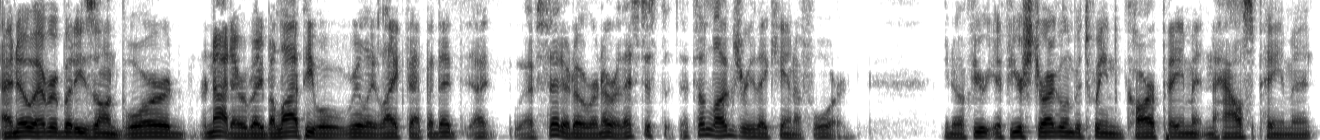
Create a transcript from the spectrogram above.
I know everybody's on board, or not everybody, but a lot of people really like that. But that, I, have said it over and over. That's just that's a luxury they can't afford. You know, if you're if you're struggling between car payment and house payment,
